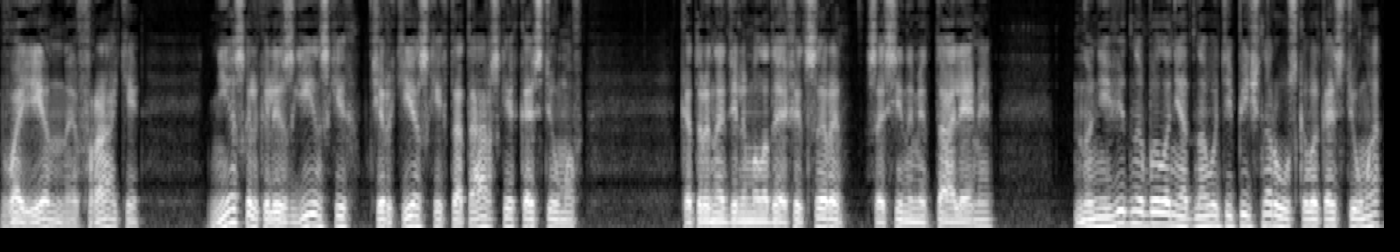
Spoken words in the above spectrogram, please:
военные, фраки, несколько лезгинских, черкесских, татарских костюмов, которые надели молодые офицеры с осиными талиями, но не видно было ни одного типично русского костюма,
